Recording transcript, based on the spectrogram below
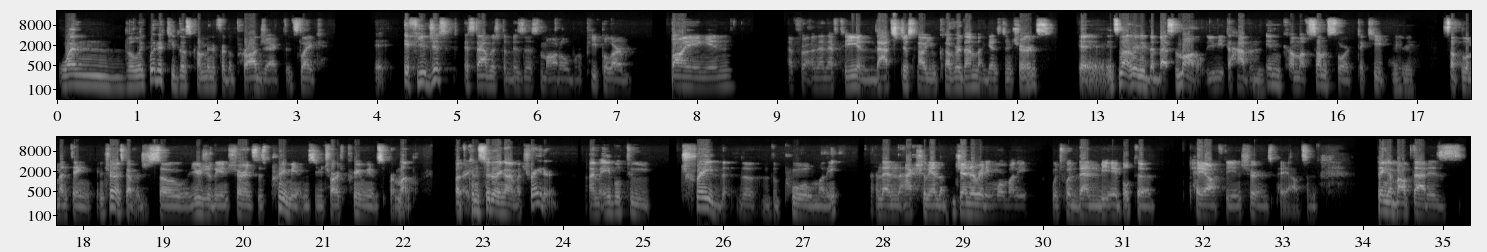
when the liquidity does come in for the project, it's like if you just establish the business model where people are buying in for an NFT and that's just how you cover them against insurance, it's not really the best model. You need to have an income of some sort to keep Mhm. supplementing insurance coverage. So usually insurance is premiums. You charge premiums per month. But Right. considering I'm a trader, I'm able to trade the, the pool money and then actually end up generating more money, which would then be able to pay off the insurance payouts. And thing about that is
